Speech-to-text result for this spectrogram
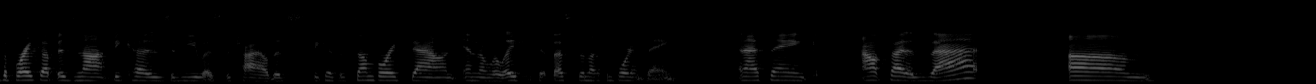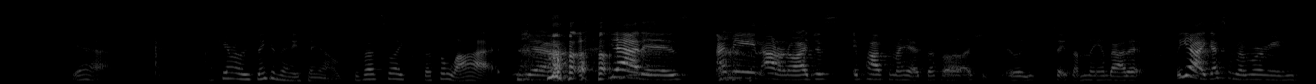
the breakup is not because of you as the child, it's because of some breakdown in the relationship. That's the most important thing. And I think outside of that, um, yeah, can't really think of anything else because that's like that's a lot. Yeah, yeah, it is. I mean, I don't know. I just it popped in my head, so I felt like I should at least say something about it. But yeah, I guess remembering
